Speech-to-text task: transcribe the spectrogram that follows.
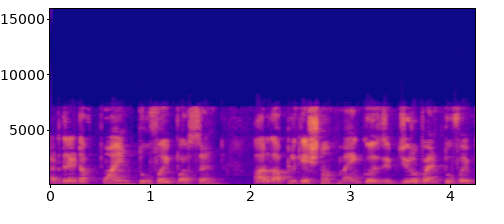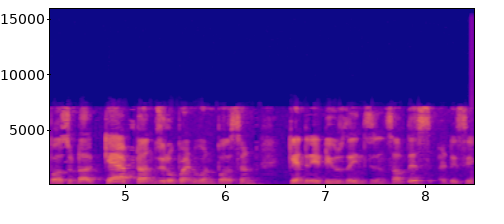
at the rate of 0.25% or the application of mancozeb 0.25% or captan 0.1% can reduce the incidence of this disease.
